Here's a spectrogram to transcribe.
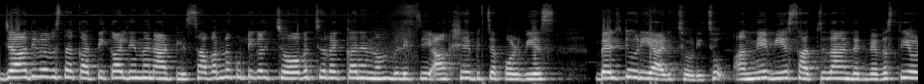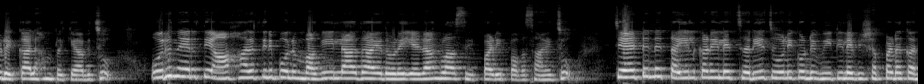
ജാതി വ്യവസ്ഥ കത്തിക്കാൽ നിന്ന നാട്ടിൽ സവർണ കുട്ടികൾ ചോവച്ചിറക്കാനെന്നും വിളിച്ച് ആക്ഷേപിച്ചപ്പോൾ വി എസ് ബെൽറ്റൂരിയെ അടിച്ചോടിച്ചു. അന്നേ വി എസ് അച്യുതാനന്ദൻ വ്യവസ്ഥയോട് കലഹം പ്രഖ്യാപിച്ചു. ഒരു നേരത്തെ ആഹാരത്തിന് പോലും വകയില്ലാതായതോടെ ഏഴാം ക്ലാസ്സിൽ പഠിപ്പ് അവസാനിച്ചു. ചേട്ടന്റെ തയ്യൽക്കടയിലെ ചെറിയ ജോലി കൊണ്ട് വീട്ടിലെ വിഷപ്പടക്കാൻ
